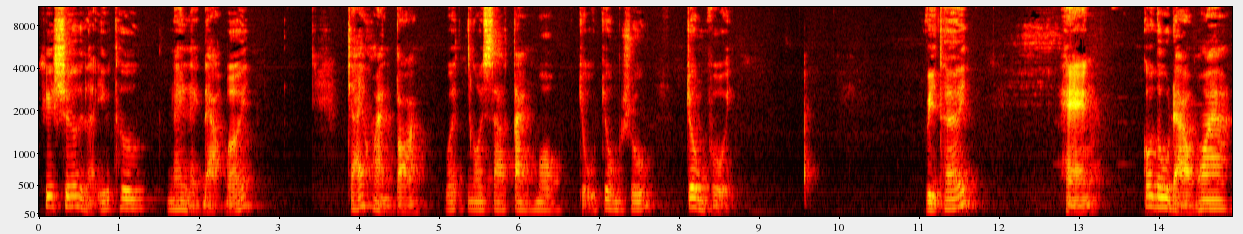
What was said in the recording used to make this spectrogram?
Khi xưa là yêu thương, nay lại đào bới. Trái hoàn toàn với ngôi sao tan môn, chủ chôn xuống chôn vùi. Vì thế hạn có lưu đào hoa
